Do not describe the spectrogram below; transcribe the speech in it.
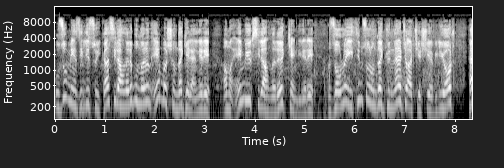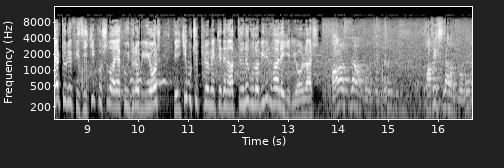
uzun menzilli suikast silahları bunların en başında gelenleri. Ama en büyük silahları kendileri. Zorlu eğitim sonunda günlerce aç yaşayabiliyor, her türlü fiziki koşula ayak uydurabiliyor ve iki buçuk kilometreden attığını vurabilir hale geliyorlar. Ağır silah komutanım? Hafif silah komutanım?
